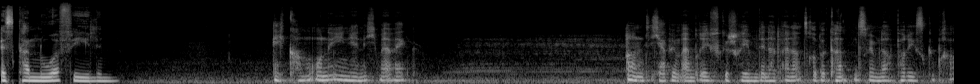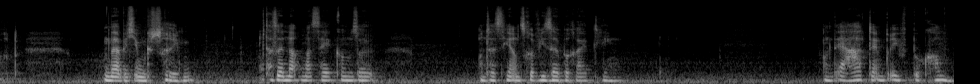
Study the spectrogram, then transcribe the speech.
Es kann nur fehlen. Ich komme ohne ihn hier nicht mehr weg. Und ich habe ihm einen Brief geschrieben, den hat einer unserer Bekannten zu ihm nach Paris gebracht. Und da habe ich ihm geschrieben, dass er nach Marseille kommen soll und dass hier unsere Visa bereit liegen. Und er hat den Brief bekommen.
